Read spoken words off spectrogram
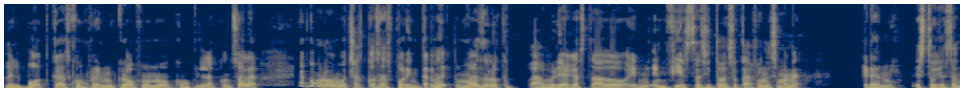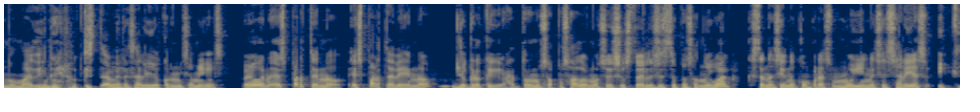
del podcast, compré el micrófono, compré la consola. He comprado muchas cosas por internet, más de lo que habría gastado en, en fiestas y todo eso cada fin de semana. Créanme, estoy gastando más dinero que haber salido con mis amigos. Pero bueno, es parte, no, es parte de, ¿no? Yo creo que a todos nos ha pasado, no sé si a ustedes les esté pasando igual, que están haciendo compras muy innecesarias y que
